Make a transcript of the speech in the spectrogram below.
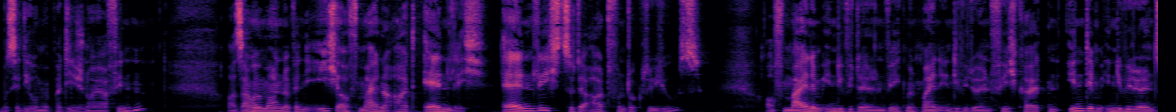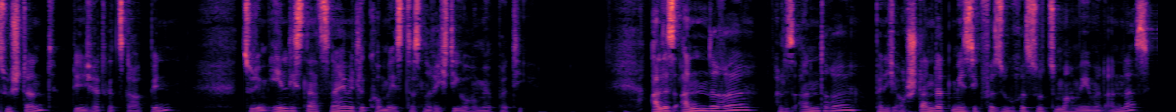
muss ja die Homöopathie nicht neu erfinden, aber sagen wir mal, wenn ich auf meine Art ähnlich, ähnlich zu der Art von Dr. Hughes, auf meinem individuellen Weg mit meinen individuellen Fähigkeiten, in dem individuellen Zustand, den ich halt jetzt gerade bin, zu dem ähnlichsten Arzneimittel komme, ist das eine richtige Homöopathie. Alles andere, alles andere, wenn ich auch standardmäßig versuche, es so zu machen wie jemand anders,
